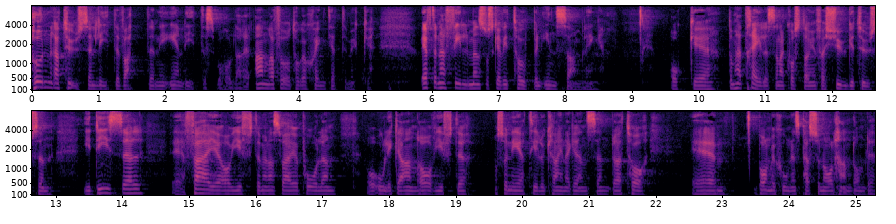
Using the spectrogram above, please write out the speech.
100 000 liter vatten i en liters behållare. Andra företag har skänkt jättemycket. Efter den här filmen så ska vi ta upp en insamling. Och eh, de här trailersarna kostar ungefär 20 000 i diesel, eh, färjeavgifter mellan Sverige och Polen och olika andra avgifter. Och så ner till Ukraina-gränsen. Där tar eh, Barnmissionens personal hand om det.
